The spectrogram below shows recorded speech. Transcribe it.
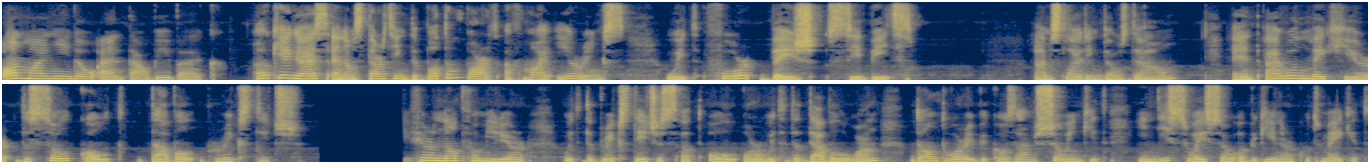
on my needle and I'll be back. Okay guys, and I'm starting the bottom part of my earrings with four beige seed beads. I'm sliding those down and I will make here the so-called double brick stitch. If you're not familiar with the brick stitches at all or with the double one, don't worry because I'm showing it in this way so a beginner could make it.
